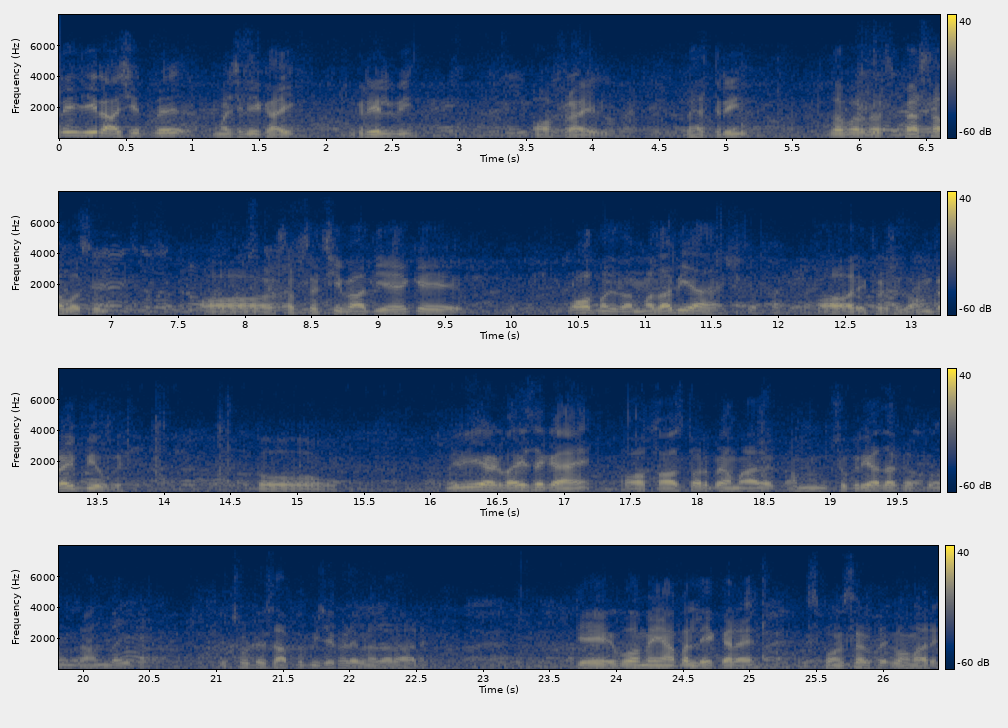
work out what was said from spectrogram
जी राशिद पे मछली खाई, ग्रिल भी और फ्राई भी। बेहतरीन, ज़बरदस्त, पैसा वसूल। और सबसे अच्छी बात यह है कि बहुत मज़ा मज़ा भी आया और एक थोड़ी सी लॉन्ग ड्राइव भी हो गई। तो मेरी ये एडवाइस है कि आएँ और ख़ास तौर पे हमारे, हम शुक्रिया अदा करते हैं इमरान भाई का, जो तो छोटे से आपको पीछे खड़े हुए नज़र आ रहे हैं, कि वो हमें यहाँ पर लेकर आए स्पॉन्सर थे वो हमारे।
